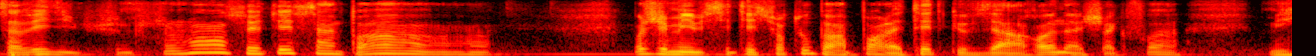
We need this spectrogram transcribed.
Ça avait dit, non, c'était sympa. Moi, j'aimais, c'était surtout par rapport à la tête que faisait Aaron à chaque fois. Mais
